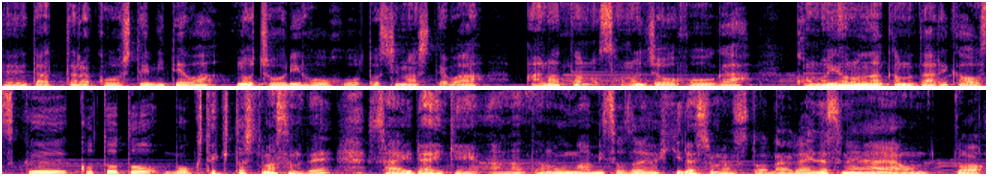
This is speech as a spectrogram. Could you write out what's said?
えーだったらこうしてみてはの調理方法としましてはあなたのその情報がこの世の中の誰かを救うことと目的としてますので最大限あなたの旨味素材を引き出しますと長いですね本当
